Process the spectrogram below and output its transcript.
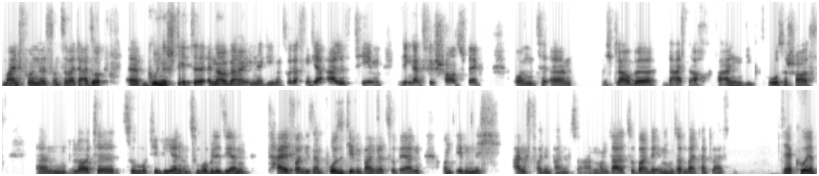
Mindfulness und so weiter. Also grüne Städte, erneuerbare Energien und so, das sind ja alles Themen, in denen ganz viel Chance steckt. Und ähm, ich glaube, da ist auch vor allem die große Chance, ähm, Leute zu motivieren und zu mobilisieren, Teil von diesem positiven Wandel zu werden und eben nicht Angst vor dem Wandel zu haben. Und dazu wollen wir eben unseren Beitrag leisten. Sehr cool.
